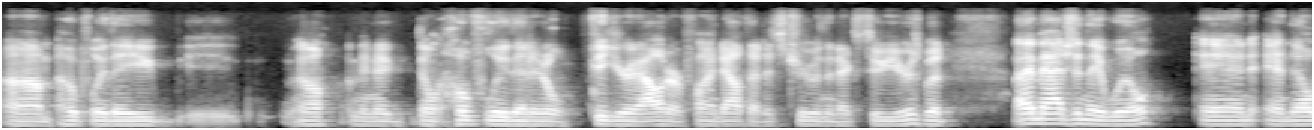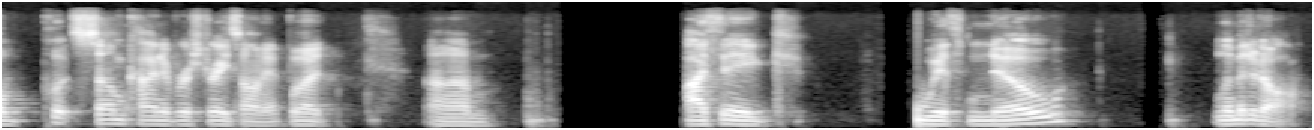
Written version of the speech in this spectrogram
Um, hopefully they, well, I mean, I don't hopefully that it'll figure it out or find out that it's true in the next two years, but I imagine they will, and and they'll put some kind of restraints on it. But um, I think with no limit at all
